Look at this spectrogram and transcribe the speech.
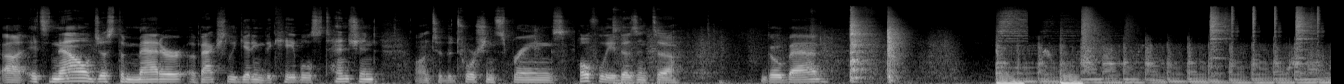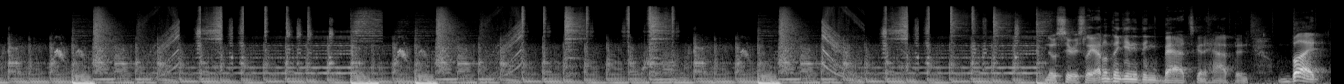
Uh, it's now just a matter of actually getting the cables tensioned onto the torsion springs. Hopefully it doesn't uh, go bad. No, seriously, I don't think anything bad's gonna happen. But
